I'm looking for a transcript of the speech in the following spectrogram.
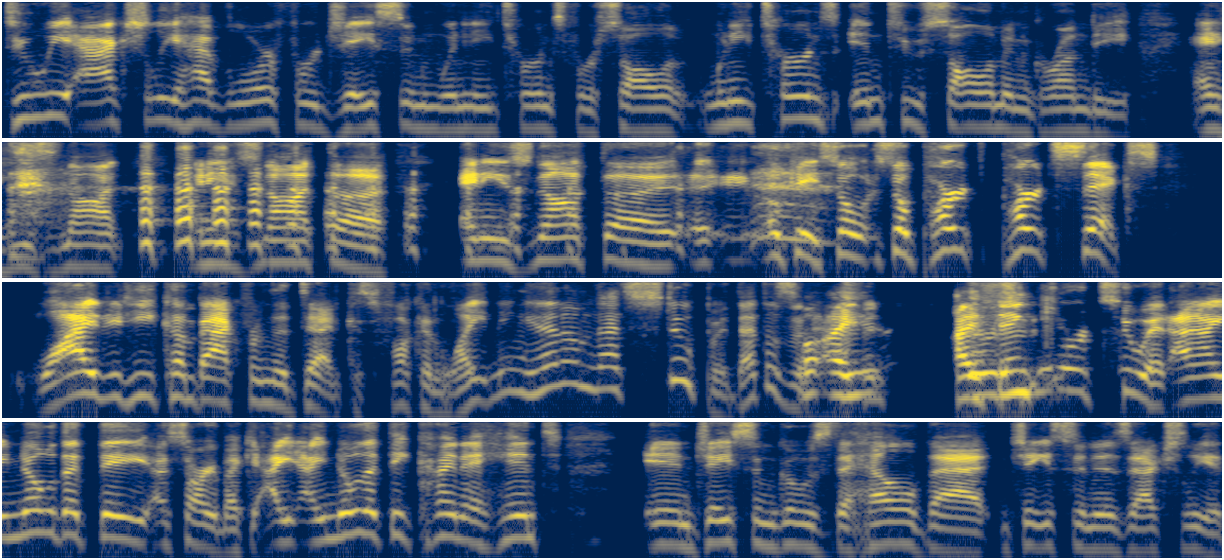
Do we actually have lore for Jason when he turns for Solomon? When he turns into Solomon Grundy, and he's not, and he's not the, and he's not the. uh, Okay, so so part part six. Why did he come back from the dead? Because fucking lightning hit him. That's stupid. That doesn't Well, I- happen. I There's think more to it, and I know that they. uh, Sorry, Mikey. I I know that they kind of hint in Jason Goes to Hell that Jason is actually a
